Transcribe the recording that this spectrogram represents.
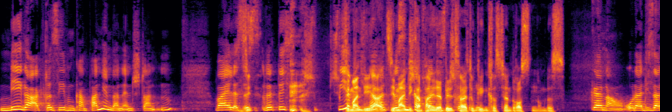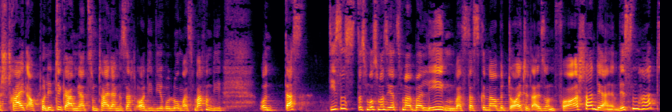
mega aggressiven Kampagnen dann entstanden, weil es Sie, ist wirklich schwierig. Sie meinen die, ne, Sie meinen die Kampagne der Bildzeitung gegen Christian Drosten, um das Genau. Oder dieser Streit, auch Politiker haben ja zum Teil dann gesagt, oh, die Virologen, was machen die? Und das, dieses, das muss man sich jetzt mal überlegen, was das genau bedeutet. Also ein Forscher, der ein Wissen hat,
